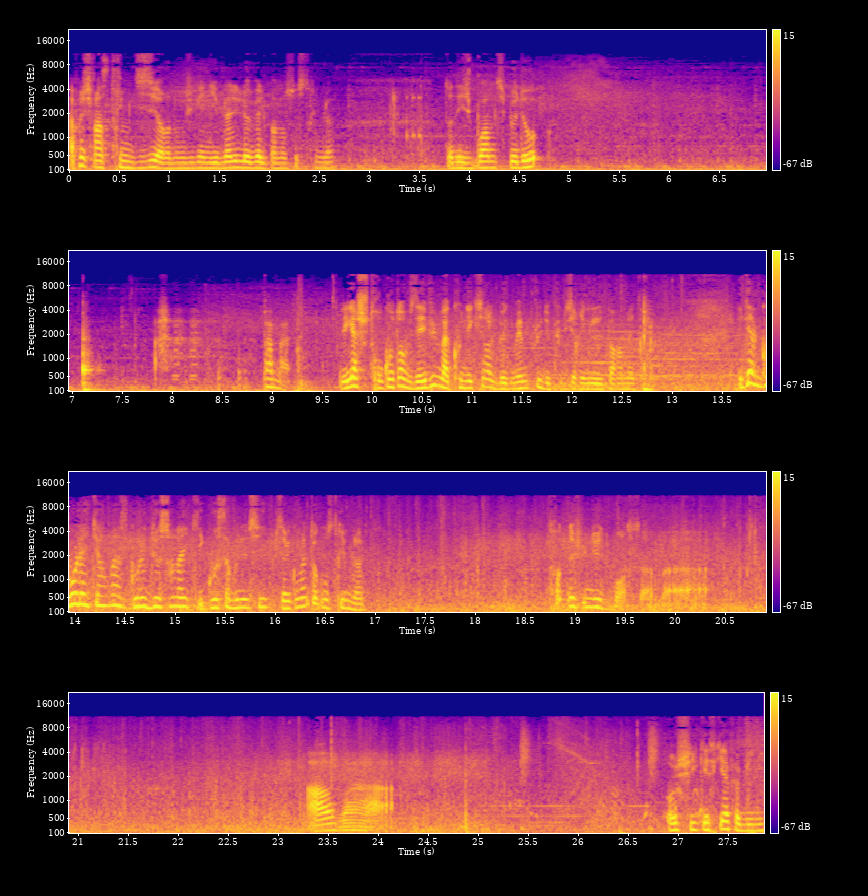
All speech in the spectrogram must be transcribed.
Après je fais un stream 10 heures, donc j'ai gagné là les levels pendant ce stream là. Attendez, je bois un petit peu d'eau. Ah, pas mal. Les gars, je suis trop content. Vous avez vu ma connexion, elle bug même plus depuis que j'ai réglé le paramètre. Les gars, go like un masse, go les 200 likes et go s'abonner aussi. Vous savez combien de temps qu'on stream là? 39 minutes, bon ça va. Oh chi, qu'est-ce qu'il y a Family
